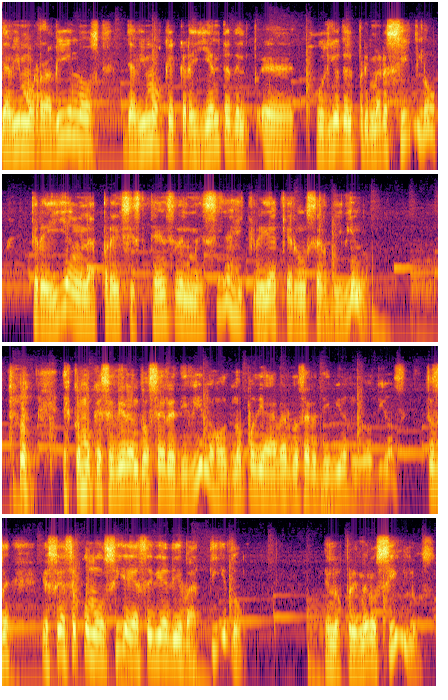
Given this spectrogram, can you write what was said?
ya vimos rabinos, ya vimos que creyentes del, eh, judíos del primer siglo creían en la preexistencia del Mesías y creían que era un ser divino. es como que se vieran dos seres divinos, no podían haber dos seres divinos ni dos dioses. Entonces, eso ya se conocía, ya se había debatido en los primeros siglos,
